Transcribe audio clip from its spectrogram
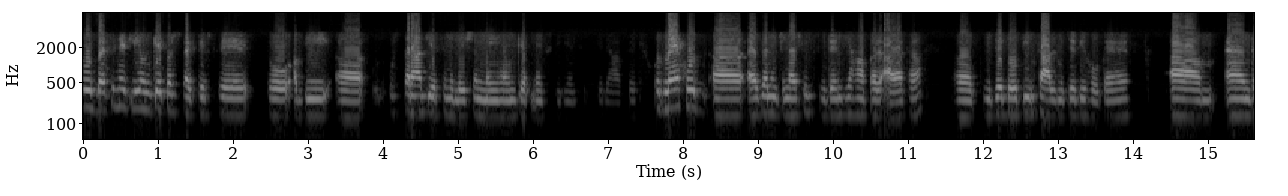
तो डेफिनेटली उनके परस्पेक्टिव से तो अभी आ, उस तरह की एसिमिलेशन नहीं है उनके अपने एक्सपीरियंस के लिहाज से। और मैं खुद एज एन इंटरनेशनल स्टूडेंट यहाँ पर आया था आ, मुझे दो तीन साल मुझे भी हो गए हैं। And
